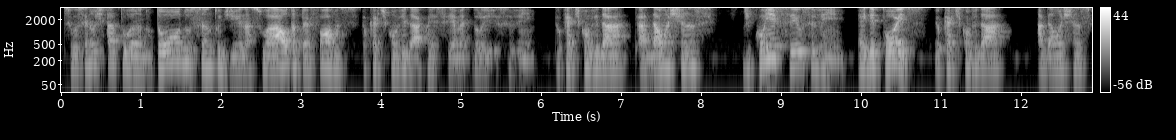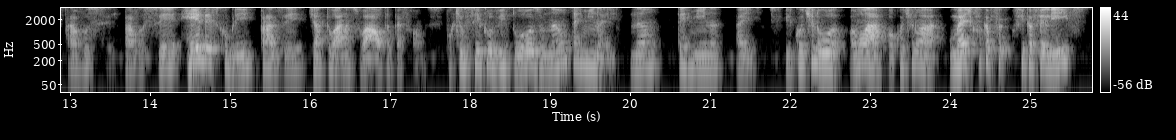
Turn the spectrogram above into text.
Se você não está atuando todo santo dia na sua alta performance, eu quero te convidar a conhecer a metodologia CVM. Eu quero te convidar a dar uma chance de conhecer o CVM. E aí depois, eu quero te convidar a dar uma chance para você, para você redescobrir o prazer de atuar na sua alta performance. Porque o ciclo virtuoso não termina aí, não termina aí. Ele continua. Vamos lá, vou continuar. O médico fica, fica feliz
